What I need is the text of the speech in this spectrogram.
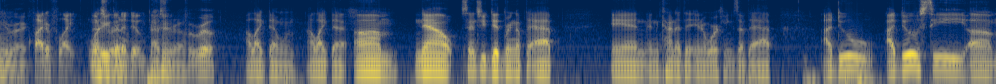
You're right. Fight or flight. What That's are you gonna do? That's real. For real. I like that one. I like that. Um, now since you did bring up the app and and kind of the inner workings of the app, I do I do see um,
